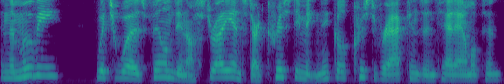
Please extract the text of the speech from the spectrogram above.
and the movie, which was filmed in Australia and starred Kristy McNichol, Christopher Atkins, and Ted Hamilton,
